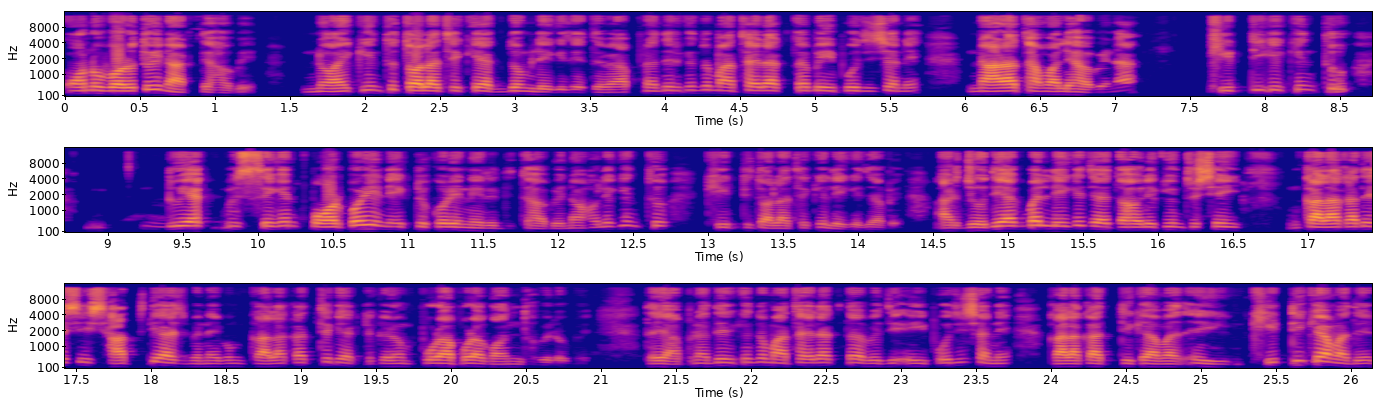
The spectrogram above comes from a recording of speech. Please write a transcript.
অনবরতই নাড়তে হবে। নয় কিন্তু তলা থেকে একদম লেগে যেতে হবে। আপনাদের কিন্তু মাথায় রাখতে হবে এই পজিশনে নাড়া থামালে হবে না। ক্ষীরটিকে কিন্তু দু এক সেকেন্ড পর পরই একটু করে নেড়ে দিতে হবে। না হলে কিন্তু ক্ষীরটি তলা থেকে লেগে যাবে। আর যদি একবার লেগে যায় তাহলে কিন্তু সেই কালাকাতে সেই স্বাদটি আসবে না এবং কালাকাদ থেকে একটা কীরকম পোড়া পোড়া গন্ধ বেরোবে। তাই আপনাদের কিন্তু মাথায় রাখতে হবে যে এই পজিশনে কালাকাদটিকে আমাদের এই ক্ষীরটিকে আমাদের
